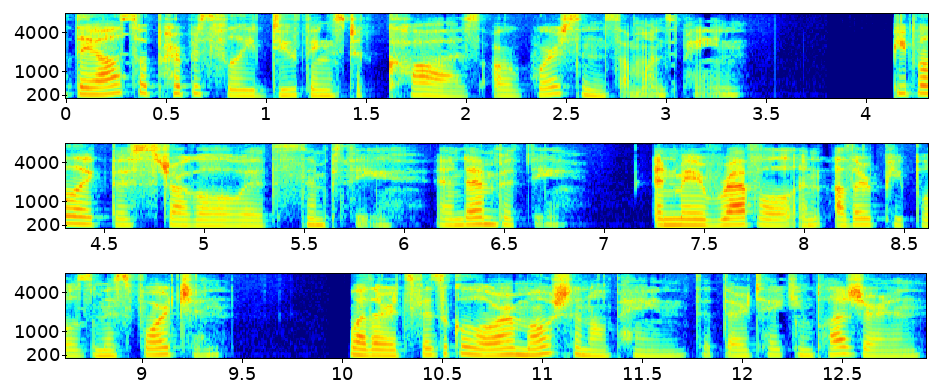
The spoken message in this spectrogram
but they also purposefully do things to cause or worsen someone's pain. People like this struggle with sympathy and empathy and may revel in other people's misfortune, whether it's physical or emotional pain that they're taking pleasure in.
